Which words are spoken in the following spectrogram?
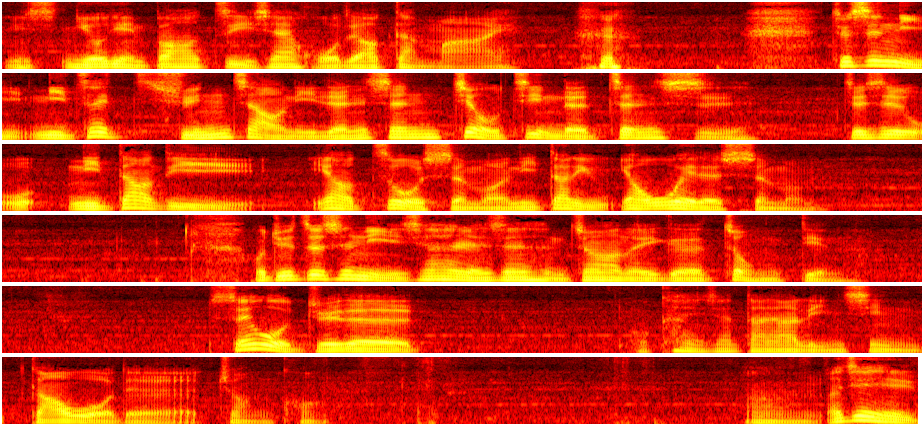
你你有点不知道自己现在活着要干嘛哎。就是你，你在寻找你人生就近的真实，就是我，你到底要做什么？你到底要为了什么？我觉得这是你现在人生很重要的一个重点。所以我觉得，我看一下大家灵性高我的状况。嗯，而且。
